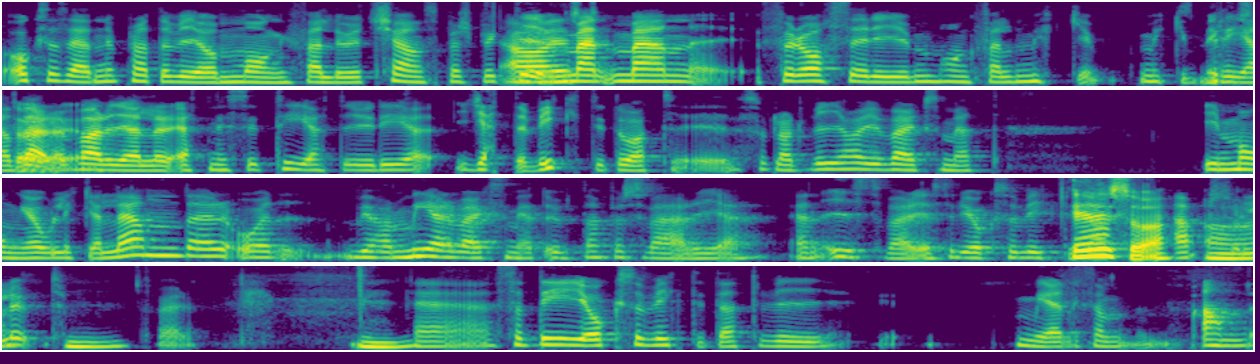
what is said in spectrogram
också säga att nu pratar vi om mångfald ur ett könsperspektiv. Ja, men, men för oss är det ju mångfald mycket, mycket, Mycket bredare. större. Vad det gäller etnicitet är ju det jätteviktigt. Och att eh, såklart vi har ju verksamhet i många olika länder och vi har mer verksamhet utanför Sverige än i Sverige. Så det är också viktigt. Är det att, så? Absolut. Ja. Mm. Så, är det. Eh, så det är ju också viktigt att vi med liksom and,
